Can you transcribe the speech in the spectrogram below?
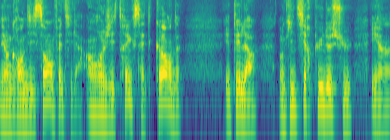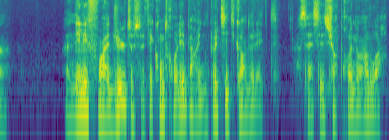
Et en grandissant, en fait, il a enregistré que cette corde était là, donc il tire plus dessus. Et un, un éléphant adulte se fait contrôler par une petite cordelette. C'est assez surprenant à voir.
